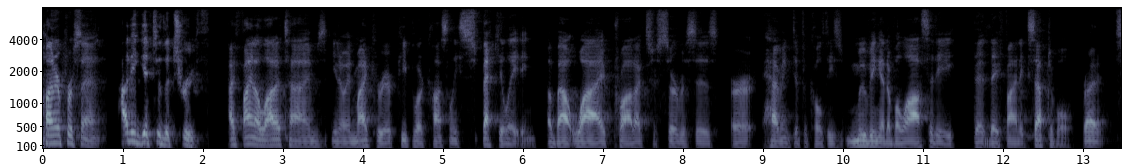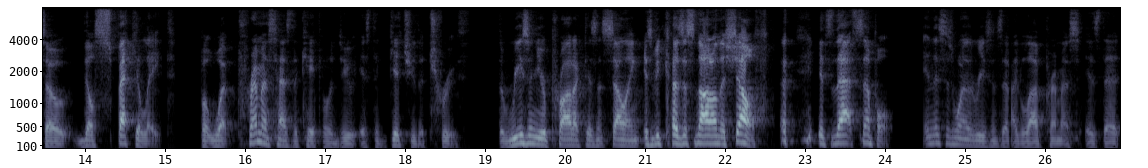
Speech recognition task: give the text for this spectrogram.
100% how do you get to the truth? I find a lot of times you know in my career people are constantly speculating about why products or services are having difficulties moving at a velocity that they find acceptable. Right. So they'll speculate but what premise has the capability to do is to get you the truth. The reason your product isn't selling is because it's not on the shelf. It's that simple and this is one of the reasons that I love Premise is that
